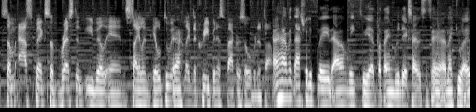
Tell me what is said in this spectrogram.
some aspects of Resident Evil and Silent Hill to it. Yeah. Like the creepiness factors over the top. I haven't actually played Alan Wake 2 yet, but I'm really excited since I, like you, I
